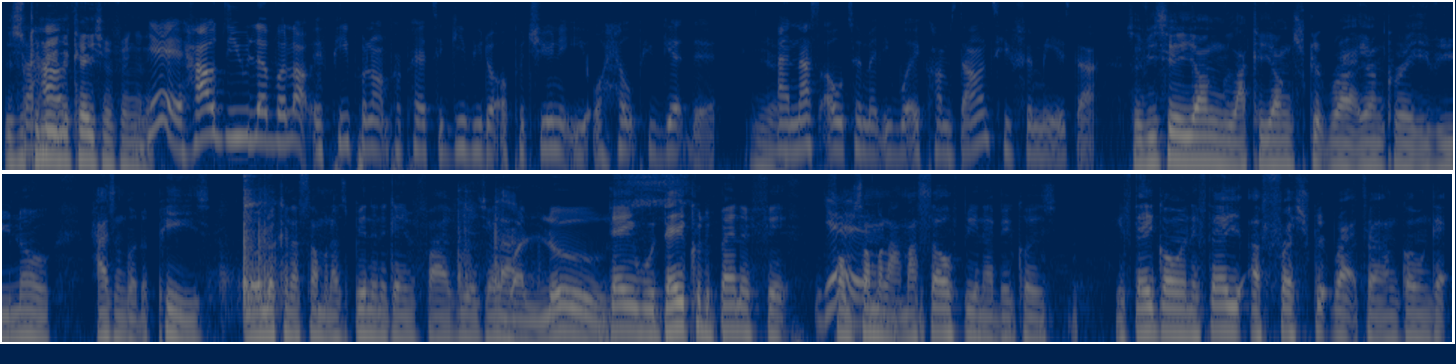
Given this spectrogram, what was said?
It's So a how- communication thing. innit? yeah, how do you level up if people aren't prepared to give you the opportunity or help you get there? Yeah. And that's ultimately what it comes down to for me is that So if you see a young, like a young scriptwriter, young creative, you know hasn't got the P's, you're looking at someone that's been in the game five years. You're like, Well, lose. they would, they could benefit Yeah. from someone like myself being there because if they go and if they a fresh scriptwriter and go and get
